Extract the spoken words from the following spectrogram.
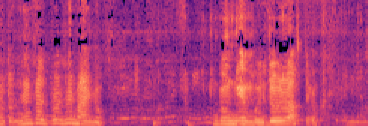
あと印じまいの文言もいろいろあったよ。うん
